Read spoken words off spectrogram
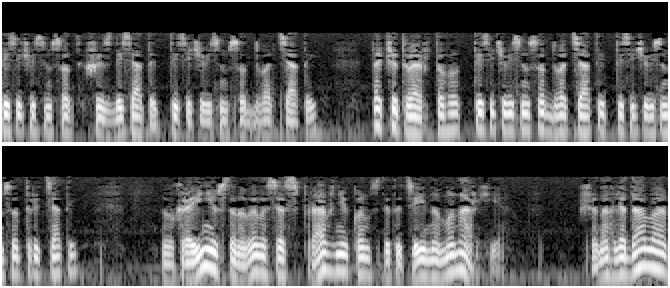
1760-1820 та четвертого 1820-1830 в Україні встановилася справжня конституційна монархія, що наглядала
